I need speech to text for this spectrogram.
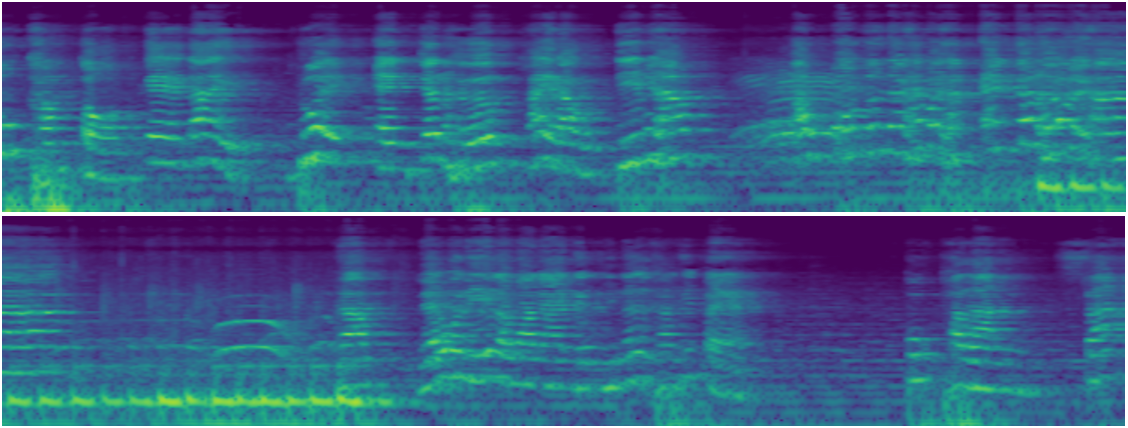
ทุกคำตอบแก้ได้ด้วย Angel Herb ให้เราดีไหมครับ เอาปมมือดังให้บริษัท Angel Herb เลยครับครับ แล้ววันนี้เรามางานเด e วินเนอร์ครั้งที่ 8 ปลุกพลังสร้าง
